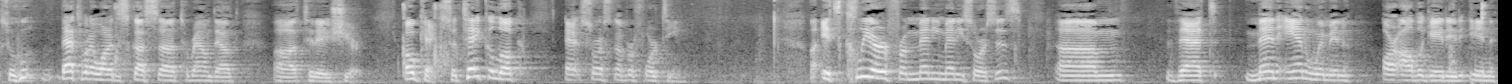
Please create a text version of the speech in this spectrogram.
So who, that's what I want to discuss uh, to round out uh, today's shiur. Okay, so take a look at source number 14. Uh, it's clear from many, many sources um, that men and women are obligated in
